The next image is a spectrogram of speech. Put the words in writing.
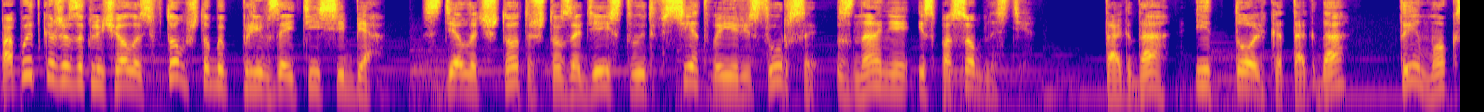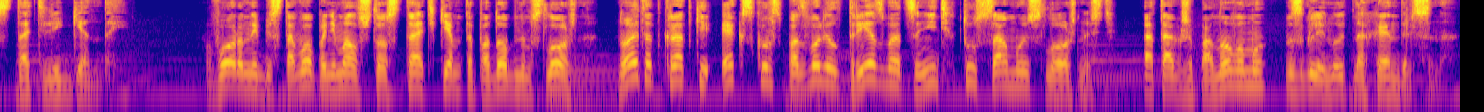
Попытка же заключалась в том, чтобы превзойти себя, сделать что-то, что задействует все твои ресурсы, знания и способности. Тогда и только тогда ты мог стать легендой. Ворон и без того понимал, что стать кем-то подобным сложно, но этот краткий экскурс позволил трезво оценить ту самую сложность, а также по-новому взглянуть на Хендельсона.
